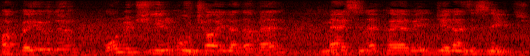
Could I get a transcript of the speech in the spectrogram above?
Hakk'a yürüdü. 13-20 uçağıyla da ben Mersin'e Kaya Bey'in cenazesine gideceğim.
